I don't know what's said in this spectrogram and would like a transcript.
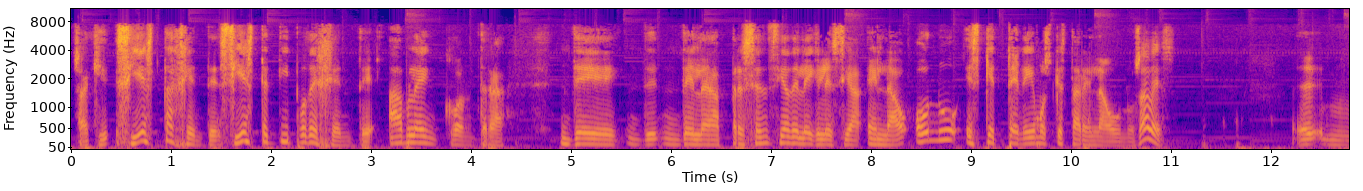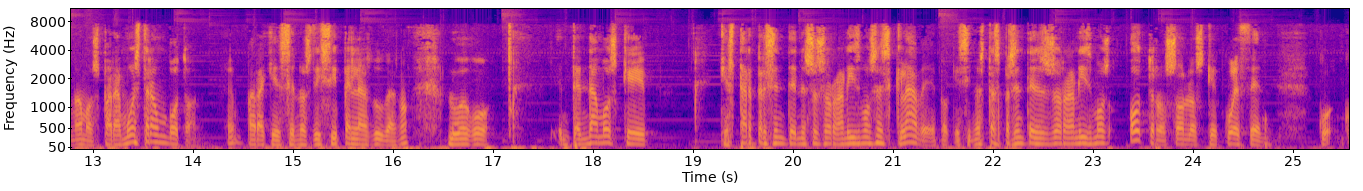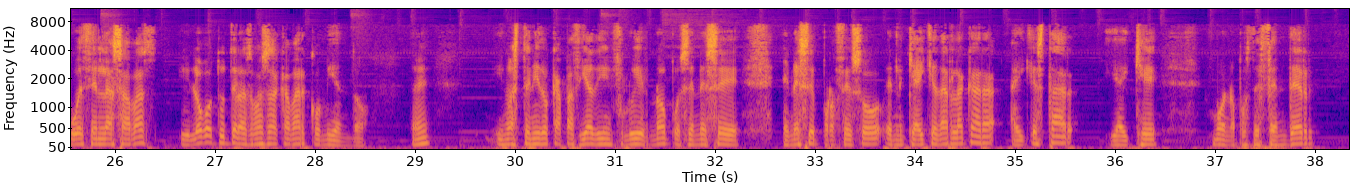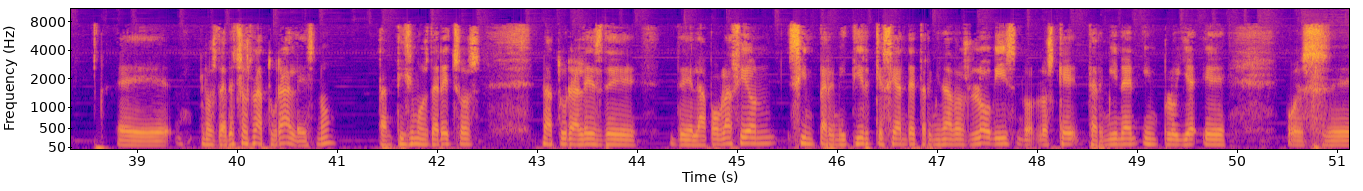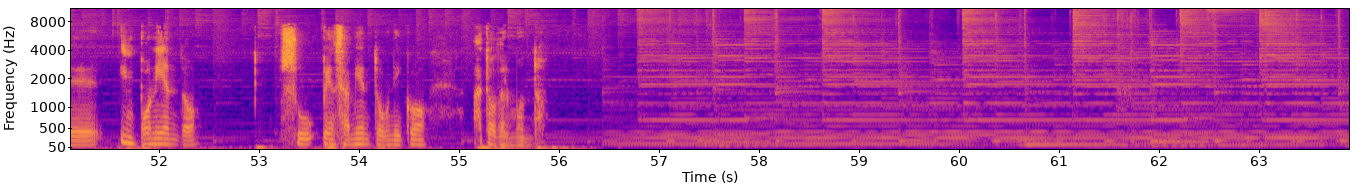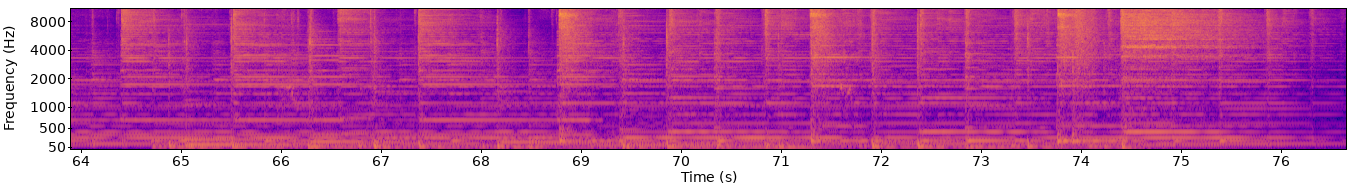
O sea, que si esta gente, si este tipo de gente habla en contra de, de, la presencia de la Iglesia en la ONU, es que tenemos que estar en la ONU, ¿sabes? vamos, para muestra un botón, para que se nos disipen las dudas, ¿no? Luego, entendamos que que estar presente en esos organismos es clave, porque si no estás presente en esos organismos, otros son los que cuecen, cuecen las habas y luego tú te las vas a acabar comiendo. ¿eh? Y no has tenido capacidad de influir, ¿no? Pues en ese, en ese proceso en el que hay que dar la cara, hay que estar y hay que, bueno, pues defender eh, los derechos naturales, ¿no? Tantísimos derechos naturales de, la población sin permitir que sean determinados lobbies los que terminen eh, pues, eh, imponiendo su pensamiento único a todo el mundo.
